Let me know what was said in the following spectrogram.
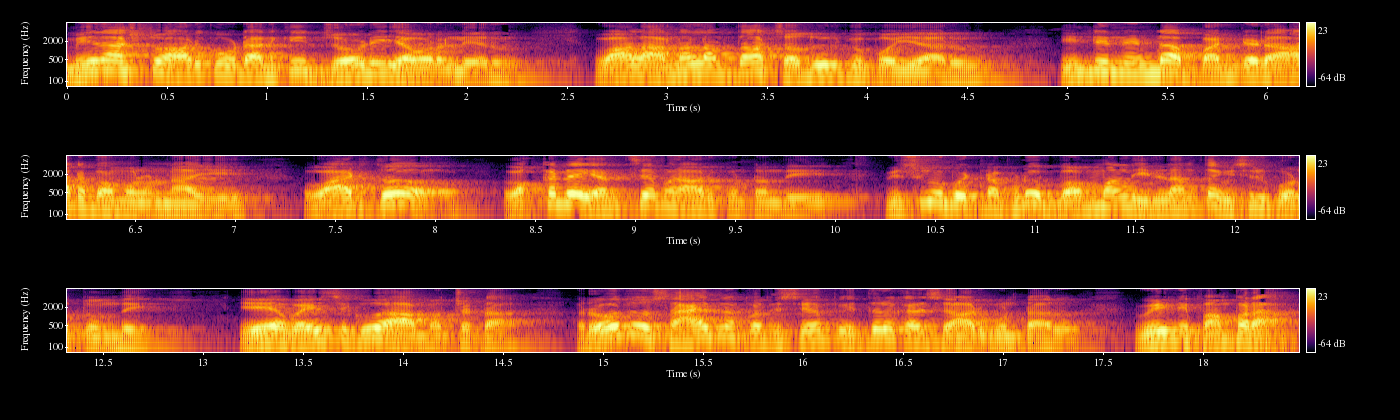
మీనాక్షితో ఆడుకోవడానికి జోడీ ఎవరు లేరు. వాళ్ళ అన్నలంతా చదువులకు పోయారు. ఇంటి నిండా బండెడు ఆట బొమ్మలున్నాయి. వాటితో ఒక్కటే ఎంతసేపు ఆడుకుంటుంది. విసుగు పెట్టినప్పుడు బొమ్మల్ని ఇల్లంతా విసిరి కొడుతుంది. ఏ వయసుకు ఆ ముచ్చట? రోజు సాయంత్రం కొద్దిసేపు ఇద్దరు కలిసి ఆడుకుంటారు. వీడిని పంపరా?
